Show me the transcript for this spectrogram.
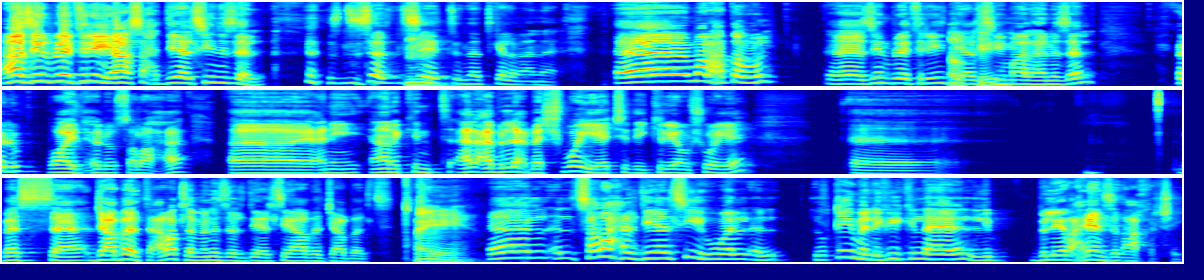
آه Xenoblade 3 آه صح DLC نزل. نسيت ان أتكلم عنها. آه ما راح أطول. آه Xenoblade 3 DLC مالها نزل. حلو وايد حلو صراحة. آه يعني أنا كنت ألعب اللعبة شوية كذي كل يوم شوية. آه بس آه جابلت عرفت لما نزل ال DLC هذا جابلت. اي الصراحه ال DLC هو ال- ال- القيمة اللي فيه كلها اللي باللي راح ينزل آخر شيء.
